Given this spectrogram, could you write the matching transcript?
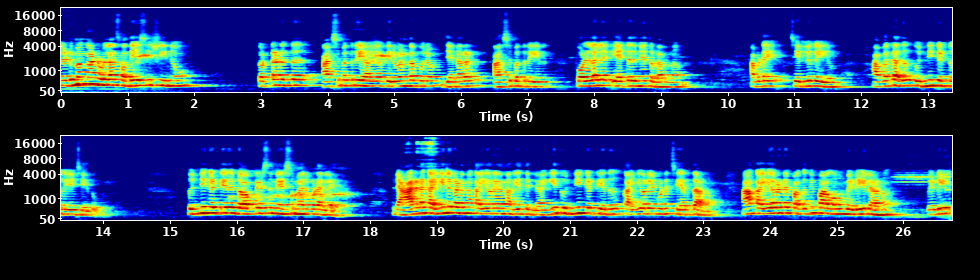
നെടുമങ്ങാടുള്ള സ്വദേശി ഷിനു തൊട്ടടുത്ത് ആശുപത്രിയായ തിരുവനന്തപുരം ജനറൽ ആശുപത്രിയിൽ പൊള്ളൽ ഏറ്റതിനെ തുടർന്ന് അവിടെ ചെല്ലുകയും അവരത് തുന്നിക്കെട്ടുകയും ചെയ്തു. തുന്നിക്കെട്ടിയത് ഡോക്ടേഴ്സും നേഴ്സുമാരും കൂടെ അല്ലേ പിന്നെ ആരുടെ കയ്യിൽ കിടന്ന കയ്യൊറയാന്ന് അറിയത്തില്ല. ഈ തുന്നി കെട്ടിയത് കയ്യൊറയും കൂടെ ചേർത്താണ്. ആ കയ്യൊറയുടെ പകുതി ഭാഗവും വെളിയിലാണ്. വെളിയിൽ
